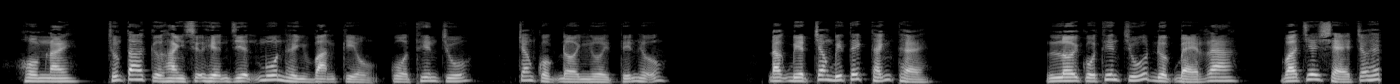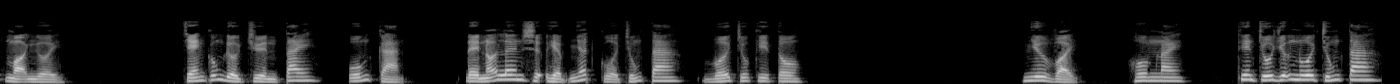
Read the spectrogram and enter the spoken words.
Hôm nay, chúng ta cử hành sự hiện diện muôn hình vạn kiểu của Thiên Chúa trong cuộc đời người tín hữu. Đặc biệt trong bí tích thánh thể, lời của Thiên Chúa được bẻ ra và chia sẻ cho hết mọi người. Chén cũng được truyền tay, uống cạn, để nói lên sự hiệp nhất của chúng ta với Chúa Kitô. Như vậy, hôm nay, Thiên Chúa dưỡng nuôi chúng ta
